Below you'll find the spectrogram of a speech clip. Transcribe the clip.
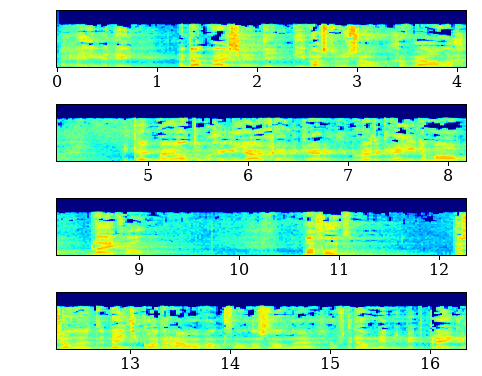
Hé, hey, die. En dat meisje, die, die was toen zo geweldig. Die keek mij aan toen we gingen juichen in de kerk. Daar werd ik helemaal blij van. Maar goed, we zullen het een beetje korter houden, want anders dan uh, hoeft de dominee niet meer te preken.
